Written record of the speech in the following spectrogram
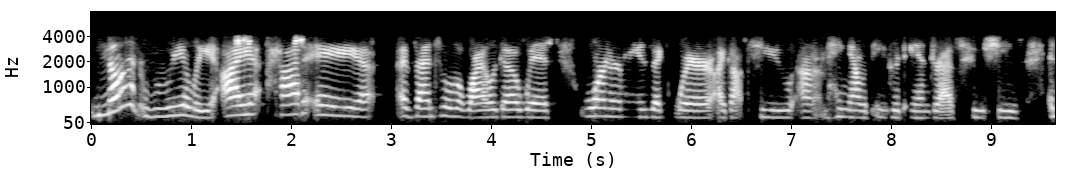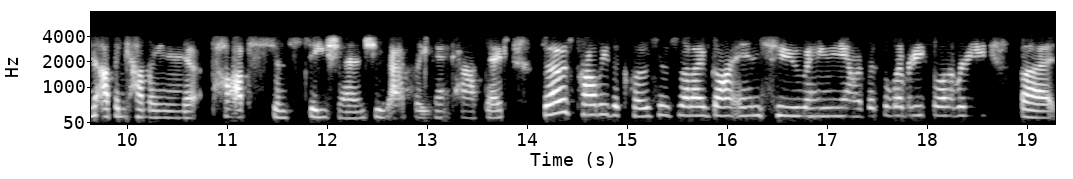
Not really. I had a event a little while ago with Warner Music where I got to um, hang out with Ingrid Andress, who she's an up and coming pop sensation. She's absolutely fantastic. So that was probably the closest that I've gotten to hanging out with a celebrity celebrity, but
